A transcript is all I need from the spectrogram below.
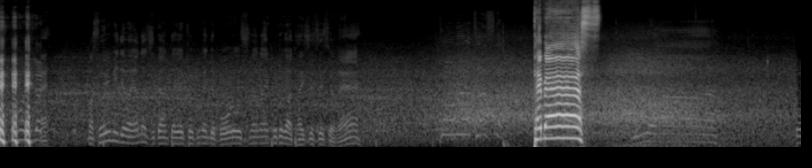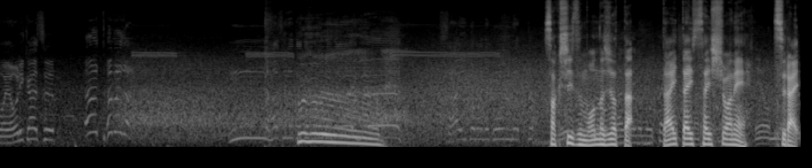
えまあそういう意味では嫌な時間帯や局面でボールを失わないことが大切ですよねテベース昨シーズンも同じだった大体最初はね、辛い。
